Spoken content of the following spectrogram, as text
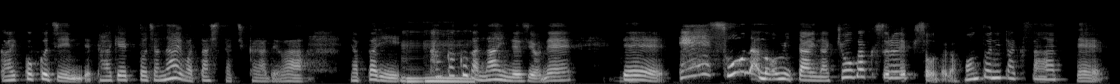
外国人でターゲットじゃない私たちからではやっぱり感覚がないんですよね。で、えー、そうなのみたいな驚愕するエピソードが本当にたくさんあって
